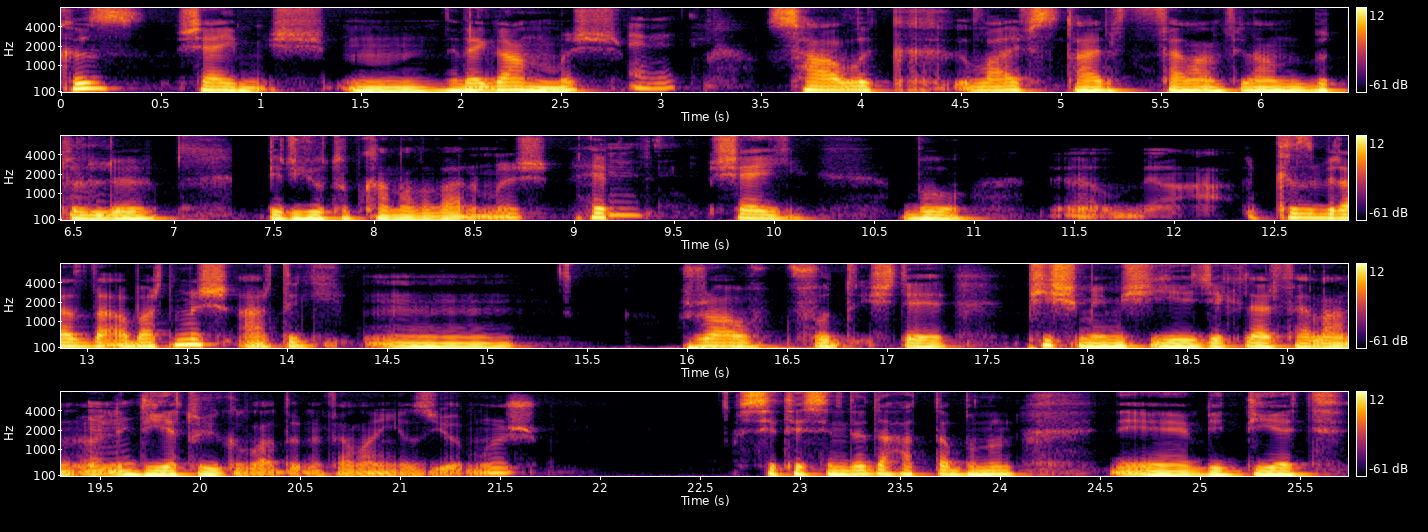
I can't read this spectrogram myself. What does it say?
Kız şeymiş, hmm, veganmış. Evet. Sağlık, lifestyle falan filan bu türlü bir YouTube kanalı varmış. Hep Evet. şey bu kız biraz da abartmış artık hmm, raw food işte pişmemiş yiyecekler falan öyle Evet. diyet uyguladığını falan yazıyormuş. Sitesinde de hatta bunun e, bir diyet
